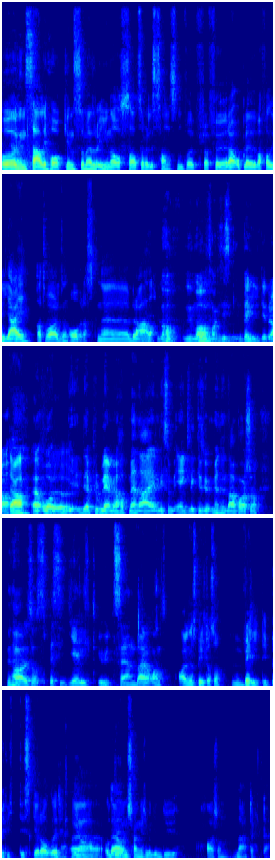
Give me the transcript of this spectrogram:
Og hun Sally Hawkins, som jeg tror ingen av oss har hatt så veldig sansen for fra før av, opplevde i hvert fall jeg at var litt sånn overraskende bra. da Hun var, hun var faktisk veldig bra. Ja. Og det problemet jeg har hatt med henne, er liksom egentlig ikke Men hun er bare så Hun har et så spesielt utseende, og han ja, hun spilte også veldig britiske roller. Ja, og, og det er jo en sjanger som ikke du har sånn nært hjerte.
